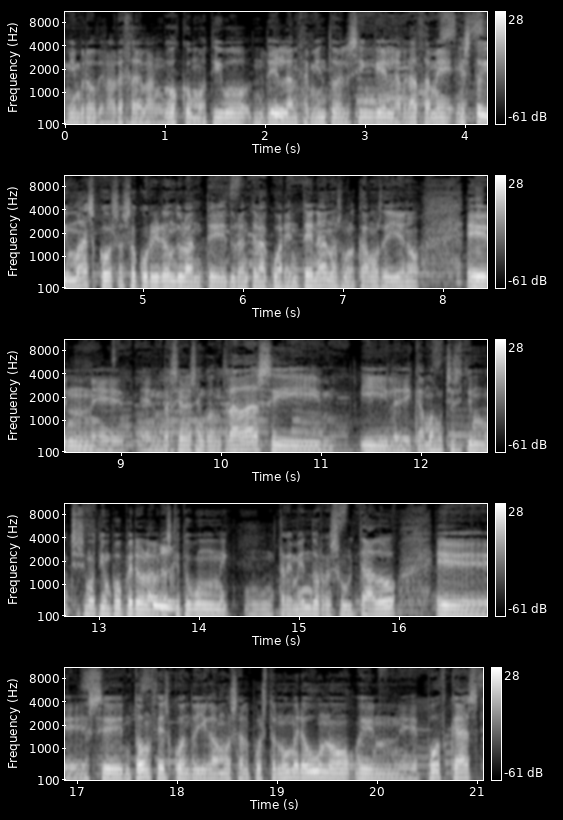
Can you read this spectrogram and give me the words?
Miembro de la oreja de Van Gogh con motivo del lanzamiento del single Abrázame. Esto y más cosas ocurrieron durante, durante la cuarentena. Nos volcamos de lleno en, eh, en versiones encontradas y, y le dedicamos muchísimo, muchísimo tiempo, pero la verdad es que tuvo un, un tremendo resultado. Eh, es entonces cuando llegamos al puesto número uno en eh, podcast,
